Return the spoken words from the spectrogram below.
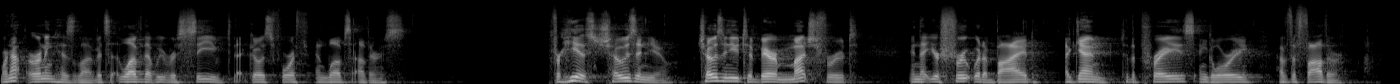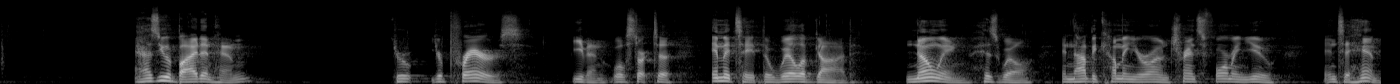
we're not earning his love. It's a love that we received that goes forth and loves others. For he has chosen you, chosen you to bear much fruit, and that your fruit would abide, again, to the praise and glory of the Father. As you abide in him, your, your prayers, even, will start to imitate the will of God, knowing his will, and now becoming your own, transforming you into him.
